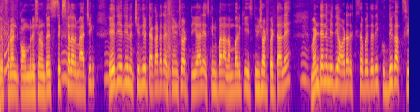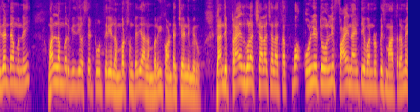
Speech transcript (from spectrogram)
డిఫరెంట్ కాంబినేషన్ ఉంటాయి. సిక్స్ కలర్ మ్యాచింగ్ ఏది ఏది నచ్చింది టకాటక స్క్రీన్ షాట్ తీయాలి స్క్రీన్ పైన నంబర్కి స్క్రీన్ షాట్ పెట్టాలి. వెంటనే మీది ఆర్డర్ ఎక్సెప్ట్ అవుతుంది. కొద్దిగా సీజన్ టైం ఉన్నాయి. వన్ నంబర్ బిజీ వస్తే టూ త్రీ నంబర్స్ ఉంటుంది ఆ number కి కాంటాక్ట్ చేయండి మీరు. దాని ప్రైస్ కూడా చాలా చాలా తక్కువ. Only to only five ninety one rupees మాత్రమే.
